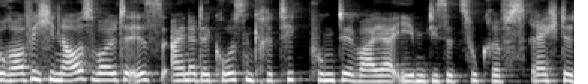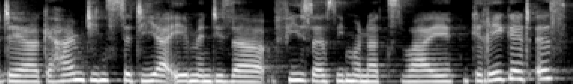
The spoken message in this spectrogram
Worauf ich hinaus wollte, ist, einer der großen Kritikpunkte war ja eben diese Zugriffsrechte der Geheimdienste, die ja eben in dieser FISA 702 geregelt ist.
